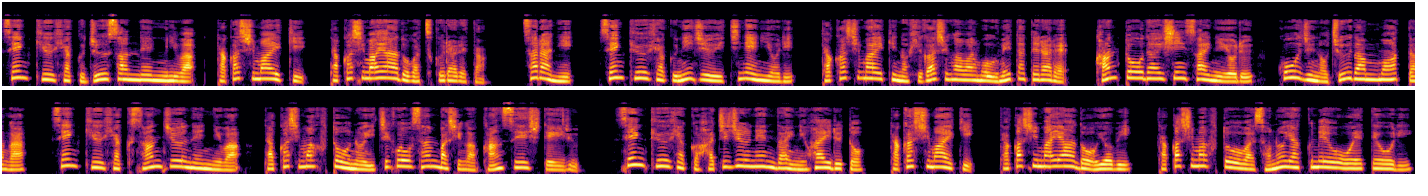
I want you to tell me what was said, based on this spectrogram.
1913年には高島駅、高島ヤードが作られた。さらに、1921年により高島駅の東側も埋め立てられ、関東大震災による工事の中断もあったが、1930年には高島埠頭の1号桟橋が完成している。1980年代に入ると、高島駅、高島ヤード及び高島埠頭はその役目を終えており、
